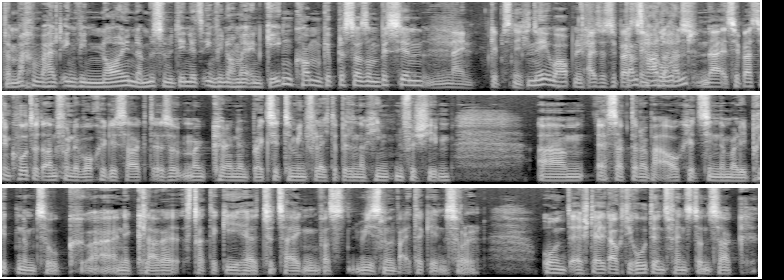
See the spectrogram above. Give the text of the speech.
dann machen wir halt irgendwie einen neuen, dann müssen wir denen jetzt irgendwie nochmal entgegenkommen. Gibt es da so ein bisschen... Nein, gibt's nicht. Nee, überhaupt nicht. Also Sebastian Ganz harte Kurz, Hand. Nein, Sebastian Kurz hat Anfang der Woche gesagt, also man könne den Brexit-Termin vielleicht ein bisschen nach hinten verschieben. Ähm, er sagt dann aber auch, jetzt sind einmal die Briten am Zug, eine klare Strategie herzuzeigen, was, wie es nun weitergehen soll. Und er stellt auch die Route ins Fenster und sagt,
